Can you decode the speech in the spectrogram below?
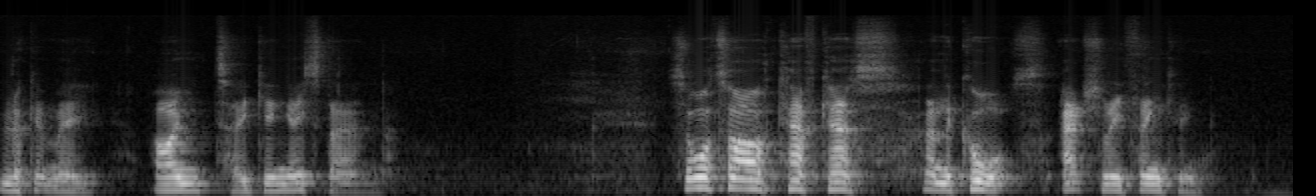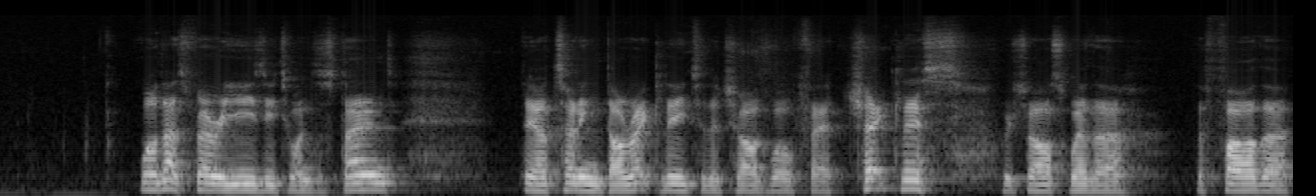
look at me, I'm taking a stand. So what are Cafcass and the courts actually thinking? Well, that's very easy to understand. They are turning directly to the child welfare checklist, which asks whether the father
